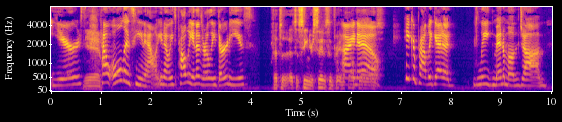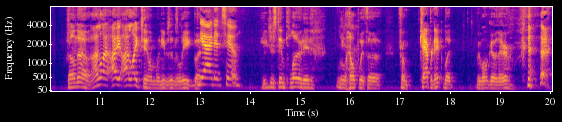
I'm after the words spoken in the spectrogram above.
years. Yeah. How old is he now? You know, he's probably in his early 30s. that's a that's a senior citizen for NFL I know. players. He could probably get a league minimum job. Well, no, I, li- I I liked him when he was in the league, but Yeah, I did too. He just imploded. A little help with uh from Kaepernick, but we won't go there.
